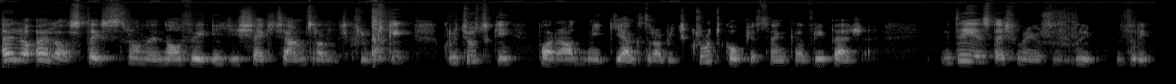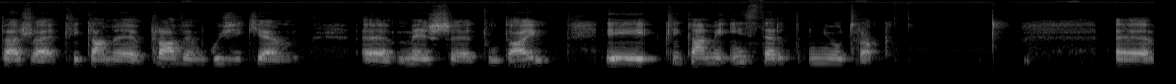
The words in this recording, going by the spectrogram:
Elo, elo, z tej strony Nowy i dzisiaj chciałam zrobić krótki, króciutki poradnik, jak zrobić krótką piosenkę w Reaperze. Gdy jesteśmy już w, w Reaperze, klikamy prawym guzikiem e, myszy tutaj i klikamy Insert New Track. E,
